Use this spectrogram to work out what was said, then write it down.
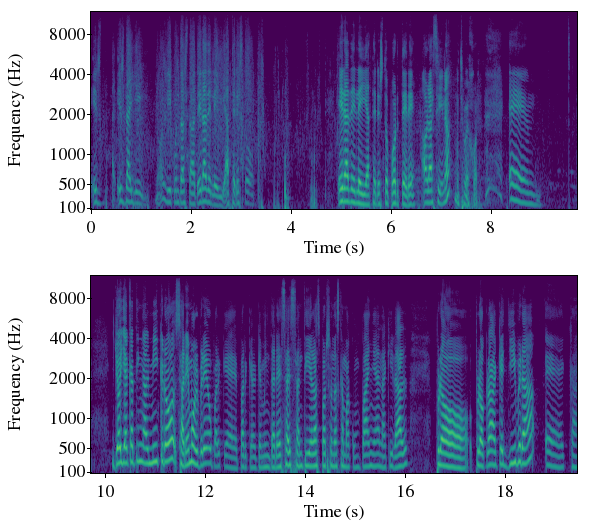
es, es de ley, ¿no? Le he contestado, era de ley hacer esto. Era de ley hacer esto por Tere. Ahora sí, ¿no? Mucho mejor. Eh, jo, ja que tinc el micro, seré molt breu perquè, perquè el que m'interessa és sentir a les persones que m'acompanyen aquí dalt, però, però clar, aquest llibre eh, que,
